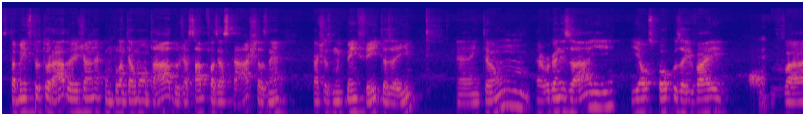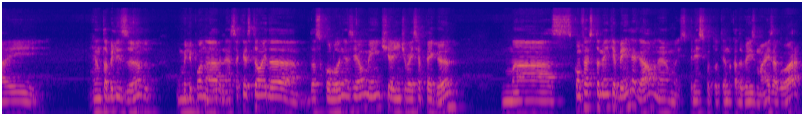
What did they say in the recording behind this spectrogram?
está bem estruturado aí já, né? Com o plantel montado, já sabe fazer as caixas, né? Caixas muito bem feitas aí. É, então, é organizar e, e aos poucos aí vai vai rentabilizando o meliponário. Nessa né? questão aí da, das colônias, realmente a gente vai se apegando, mas confesso também que é bem legal, né? Uma experiência que eu estou tendo cada vez mais agora,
